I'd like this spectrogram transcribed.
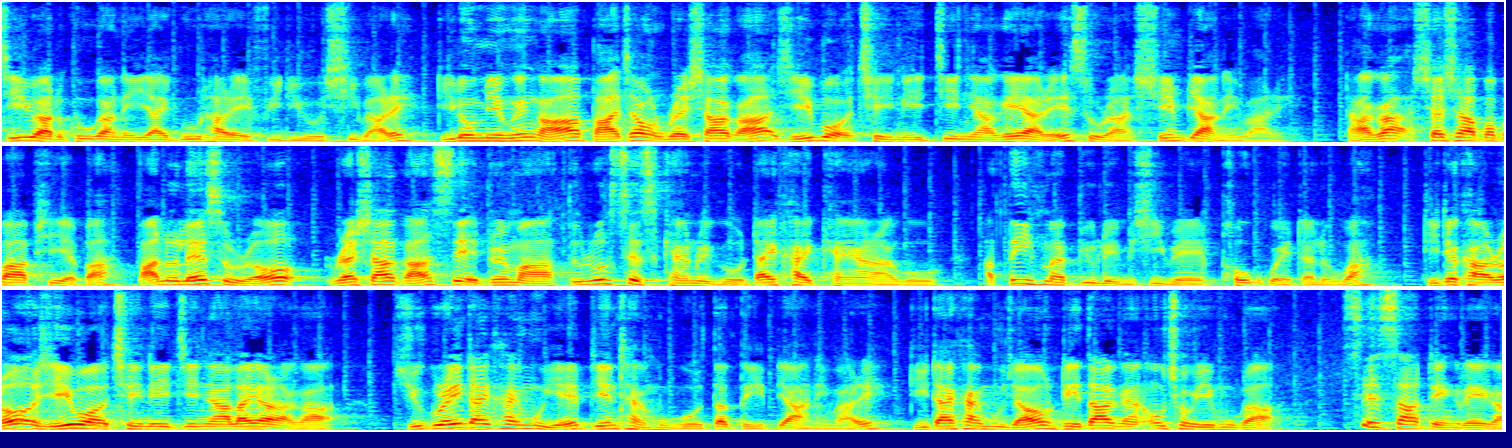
ကြေးရွာတစ်ခုကနေရိုက်ကူးထားတဲ့ဗီဒီယိုရှိပါတယ်။ဒီလိုမြင်ကွင်းကဘာကြောင့်ရုရှားကရေးပေါ်အခြေအနေကြီးညာခဲ့ရတယ်ဆိုတာရှင်းပြနေပါတယ်။ဒါကရှာရှာပပဖြစ်ရပါဘာလို့လဲဆိုတော့ရုရှားကစစ်အတွင်းမှာသူတို့စစ်စခန်းတွေကိုတိုက်ခိုက်ခံရတာကိုအသိမှတ်ပြုလို့မရှိဘဲဖုံးကွယ်တက်လို့ပါဒီတစ်ခါတော့အရေးပေါ်အခြေအနေကြီးညာလိုက်ရတာက ယူကရိန်းတိုက်ခိုက်မှုရဲ့ပြင်းထန်မှုကိုတပ်သေးပြနေပါတယ်ဒီတိုက်ခိုက်မှုကြောင့်ဒေသခံအုပ်ချုပ်ရေးမှုကစစ်စတင်ကလေးက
